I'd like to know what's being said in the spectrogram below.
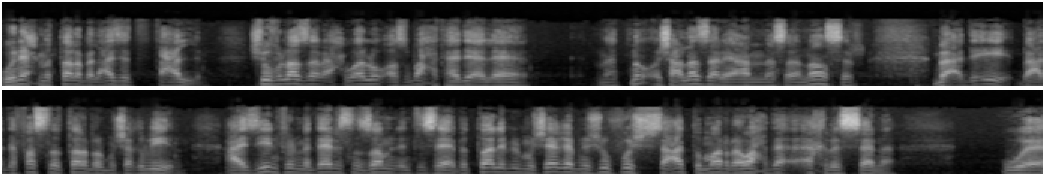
ونحمي الطلبة اللي عايزة تتعلم. شوف الأزهر أحواله أصبحت هادئة الآن. ما تنقش على الأزهر يا عم ناصر. بعد إيه؟ بعد فصل الطلبة المشاغبين عايزين في المدارس نظام الانتساب. الطالب المشاغب نشوف وش سعادته مرة واحدة آخر السنة. و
